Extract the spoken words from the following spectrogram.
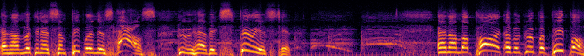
And I'm looking at some people in this house who have experienced it. And I'm a part of a group of people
